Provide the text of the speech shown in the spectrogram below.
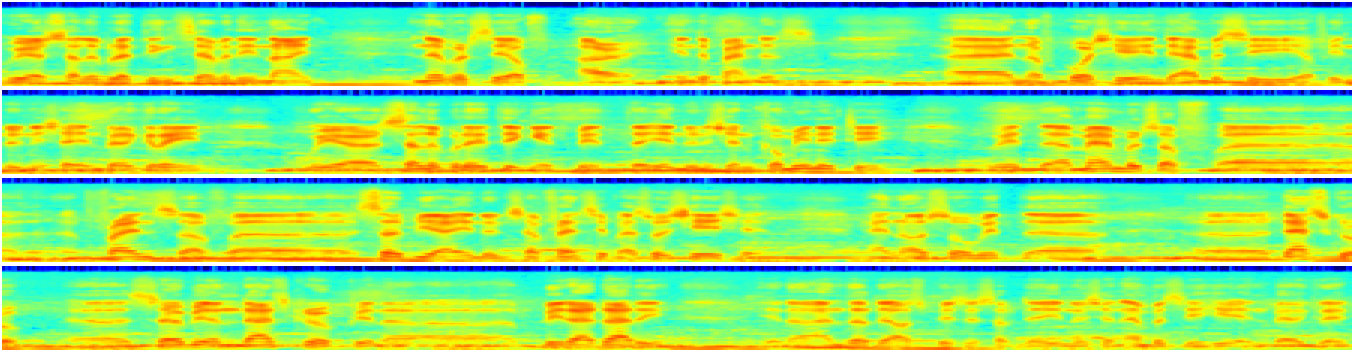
we are celebrating 79th anniversary of our independence. And of course, here in the Embassy of Indonesia in Belgrade, we are celebrating it with the Indonesian community, with uh, members of uh, Friends of uh, Serbia Indonesia Friendship Association, and also with uh, dance group, uh, Serbian dance group, you know, uh, Bidadari, you know, under the auspices of the Indonesian Embassy here in Belgrade.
